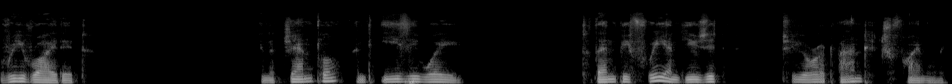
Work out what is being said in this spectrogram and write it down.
rewrite it in a gentle and easy way to then be free and use it to your advantage finally.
